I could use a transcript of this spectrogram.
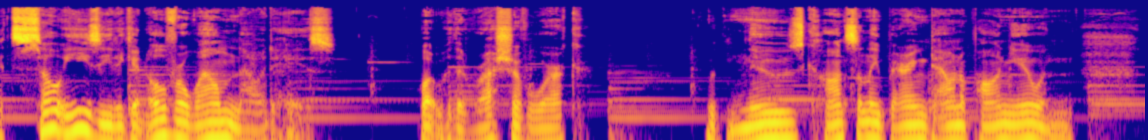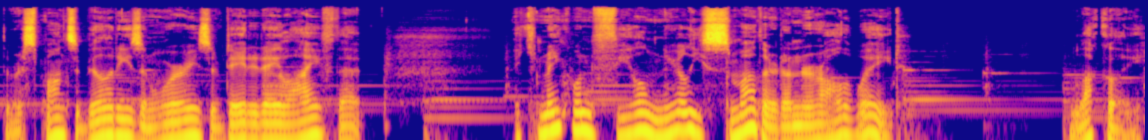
It's so easy to get overwhelmed nowadays. What with the rush of work, with news constantly bearing down upon you, and the responsibilities and worries of day to day life, that it can make one feel nearly smothered under all the weight. Luckily,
